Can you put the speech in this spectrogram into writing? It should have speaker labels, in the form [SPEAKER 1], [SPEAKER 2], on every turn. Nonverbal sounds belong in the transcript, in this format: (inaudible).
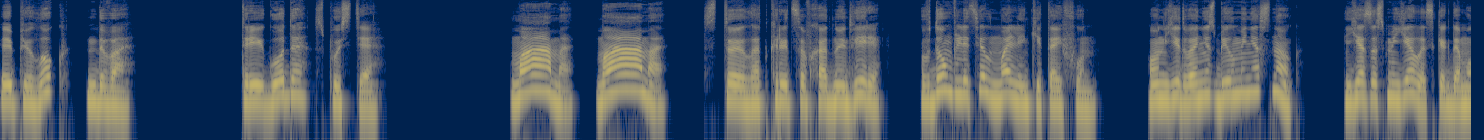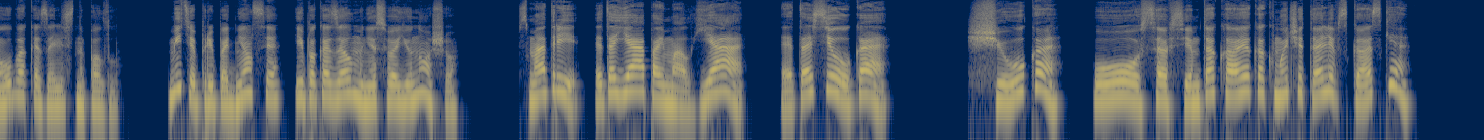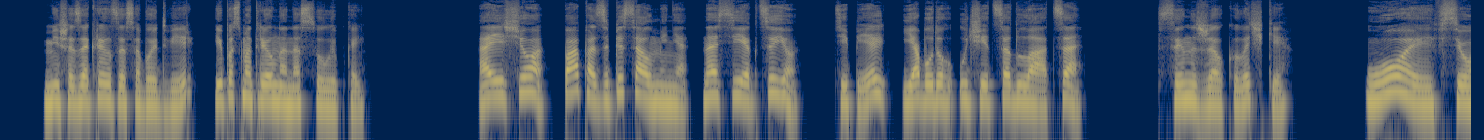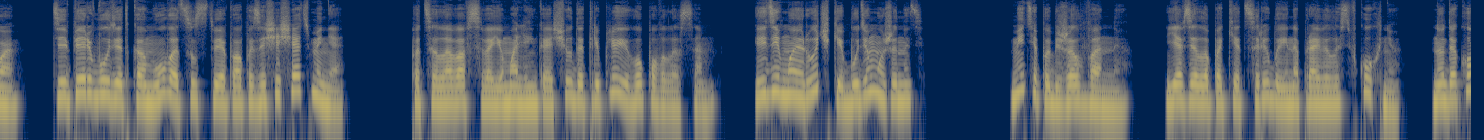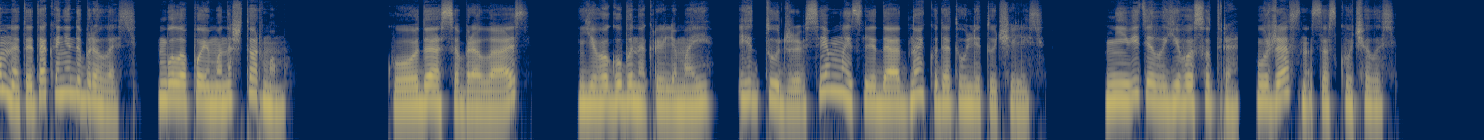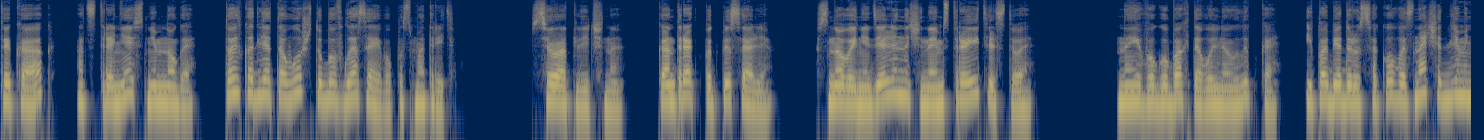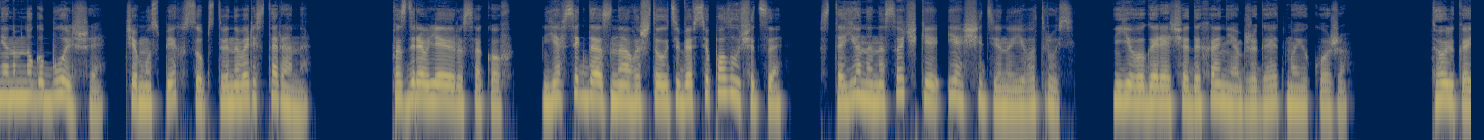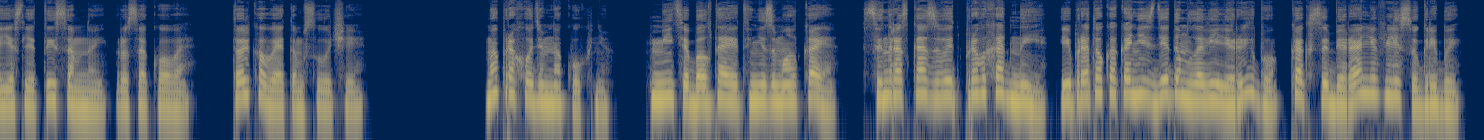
[SPEAKER 1] Эпилог 2. Три года спустя.
[SPEAKER 2] «Мама! Мама!»
[SPEAKER 1] Стоило открыться входной двери, в дом влетел маленький тайфун. Он едва не сбил меня с ног. Я засмеялась, когда мы оба оказались на полу. Митя приподнялся и показал мне свою ношу.
[SPEAKER 2] «Смотри, это я поймал, я! Это щука!»
[SPEAKER 1] «Щука? О, совсем такая, как мы читали в сказке?» Миша закрыл за собой дверь и посмотрел на нас с улыбкой.
[SPEAKER 2] «А еще папа записал меня на секцию. Теперь я буду учиться длаться».
[SPEAKER 1] Сын сжал кулачки. «Ой, все, теперь будет кому в отсутствие папы защищать меня?» Поцеловав свое маленькое чудо, треплю его по волосам. «Иди мой ручки, будем ужинать». Митя побежал в ванную. Я взяла пакет с рыбой и направилась в кухню но до комнаты так и не добралась. Была поймана штормом. «Куда собралась?» Его губы накрыли мои, и тут же все мысли до одной куда-то улетучились. Не видела его с утра, ужасно соскучилась. «Ты как?» Отстраняюсь немного, только для того, чтобы в глаза его посмотреть. Все отлично. Контракт подписали. С новой недели начинаем строительство». На его губах довольная улыбка, и победа Русакова значит для меня намного больше, чем успех собственного ресторана. Поздравляю, Русаков. Я всегда знала, что у тебя все получится. Стою на носочке и ощетину его трусь. Его горячее дыхание обжигает мою кожу. Только если ты со мной, Русакова. Только в этом случае. Мы проходим на кухню. Митя болтает, не замолкая, Сын рассказывает про выходные и про то, как они с дедом ловили рыбу, как собирали в лесу грибы.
